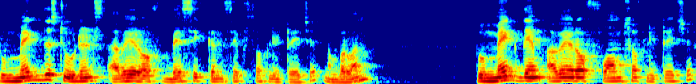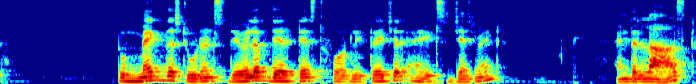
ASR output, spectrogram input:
to make the students aware of basic concepts of literature number 1 to make them aware of forms of literature, to make the students develop their taste for literature and its judgment, and the last,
